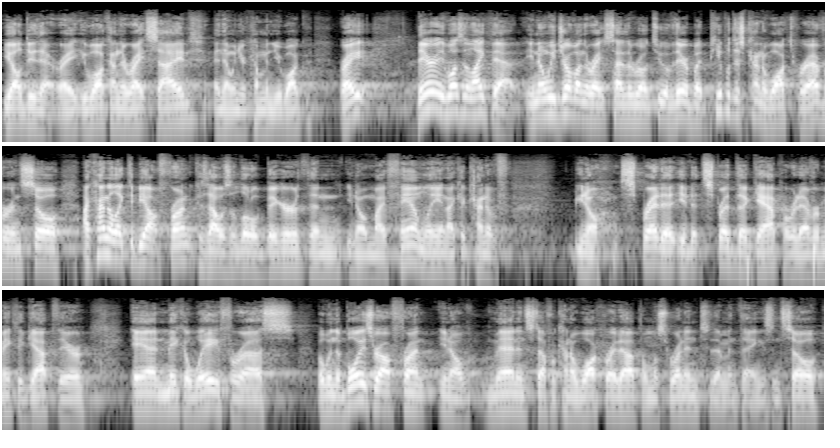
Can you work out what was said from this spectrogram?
You all do that, right? You walk on the right side, and then when you're coming, you walk, right? There it wasn't like that. You know, we drove on the right side of the road too over there, but people just kind of walked wherever. And so I kind of like to be out front because I was a little bigger than, you know, my family and I could kind of, you know, spread it, spread the gap or whatever, make the gap there and make a way for us. But when the boys were out front, you know, men and stuff would kind of walk right up, almost run into them and things. And so,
